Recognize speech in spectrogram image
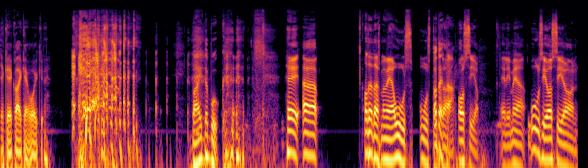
tekee kaiken oikein. By the book. Hei, äh, otetaan me meidän uusi, uusi tota, Otetaan. osio. Eli meidän uusi osio on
